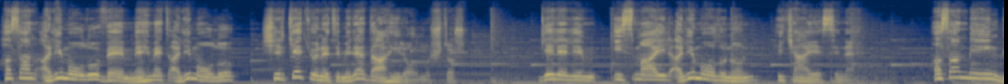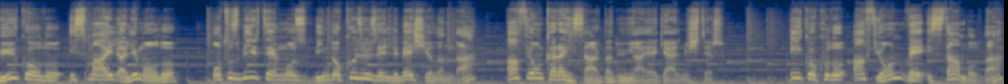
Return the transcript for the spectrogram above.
Hasan Alimoğlu ve Mehmet Alimoğlu şirket yönetimine dahil olmuştur. Gelelim İsmail Alimoğlu'nun hikayesine. Hasan Bey'in büyük oğlu İsmail Alimoğlu 31 Temmuz 1955 yılında Afyonkarahisar'da dünyaya gelmiştir. İlkokulu Afyon ve İstanbul'da,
